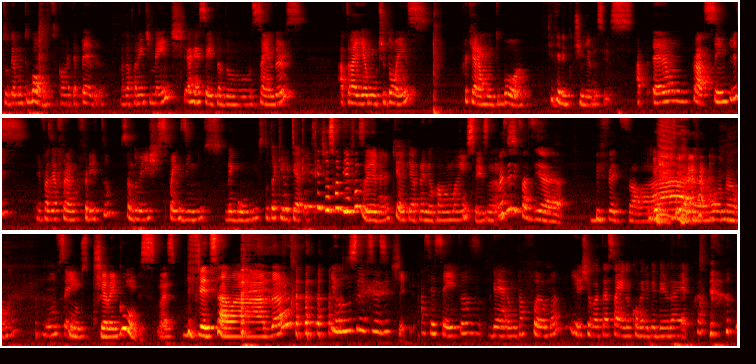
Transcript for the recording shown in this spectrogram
tudo é muito bom, você come até pedra. Mas aparentemente, a receita do Sanders atraía multidões porque era muito boa. O que, que ele tinha nesses. Era um prato simples. Ele fazia frango frito, sanduíches, pãezinhos, legumes, tudo aquilo que, Que ele já sabia fazer, né? aquilo que ele aprendeu com a mamãe. Tem seis anos. Mas ele fazia buffet de salada ou não? Não sei. Sim, tinha legumes, mas buffet de salada. eu não sei se existia. As receitas ganharam muita fama e ele chegou até a sair no Comer e Beber da época.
